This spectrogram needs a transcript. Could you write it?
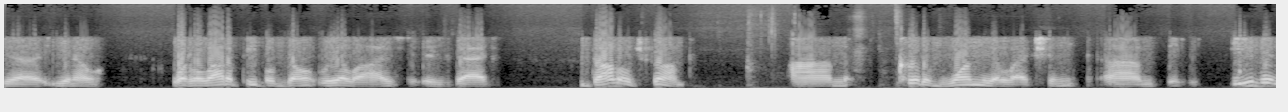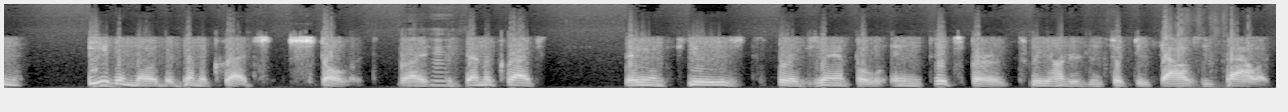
uh, you know, what a lot of people don't realize is that Donald Trump um, could have won the election, um, even even though the Democrats stole it. Right, the Democrats they infused, for example, in Pittsburgh, 350,000 ballots.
